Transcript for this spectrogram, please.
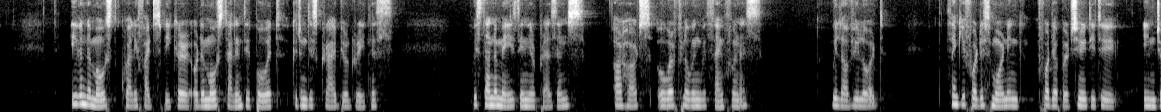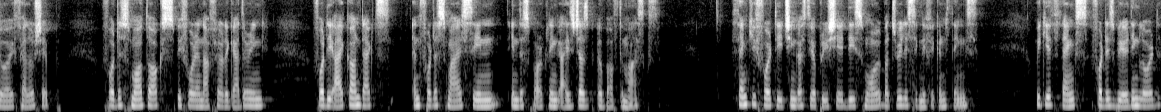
Even the most qualified speaker or the most talented poet couldn't describe your greatness. We stand amazed in your presence, our hearts overflowing with thankfulness. We love you, Lord. Thank you for this morning, for the opportunity to enjoy fellowship for the small talks before and after the gathering, for the eye contacts, and for the smiles seen in the sparkling eyes just above the masks. Thank you for teaching us to appreciate these small but really significant things. We give thanks for this building, Lord,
